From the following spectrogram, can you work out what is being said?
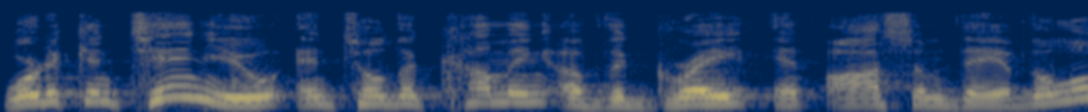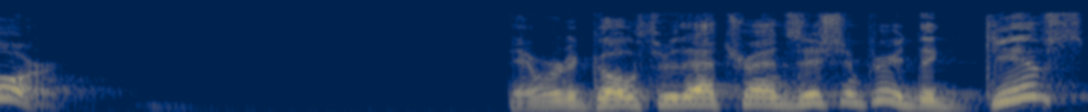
were to continue until the coming of the great and awesome day of the Lord. They were to go through that transition period. The gifts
